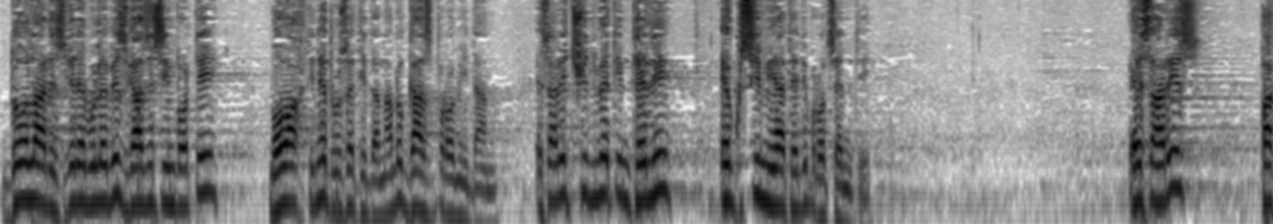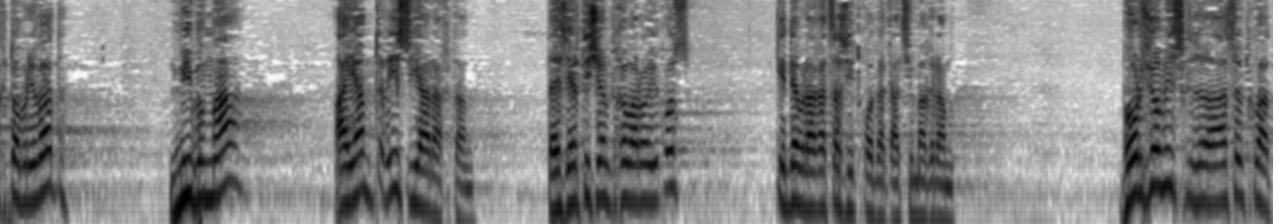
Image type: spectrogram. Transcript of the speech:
დოლარის ღირებულების გაზის იმპორტი მოახდინეთ რუსეთიდან, ანუ გაზპრომიდან. ეს არის 17.6%. ეს არის ფაქტობრივად მიბმა აი ამ ტრის იარაღთან და ეს ერთი შემთხვევა რო იყოს კიდევ რაღაცას იტყოდა კაცი მაგრამ ბორჟომის ასე ვთქვათ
